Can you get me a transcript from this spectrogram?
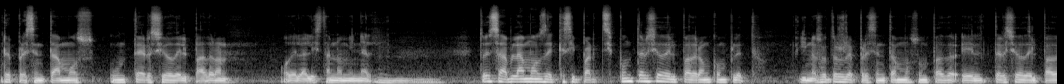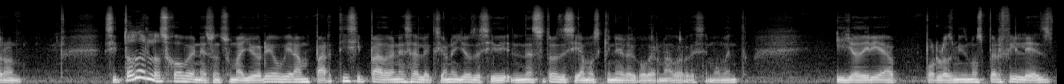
representamos un tercio del padrón o de la lista nominal. Mm. Entonces hablamos de que si participó un tercio del padrón completo y nosotros representamos un el tercio del padrón, si todos los jóvenes o en su mayoría hubieran participado en esa elección, ellos nosotros decíamos quién era el gobernador de ese momento. Y yo diría, por los mismos perfiles,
